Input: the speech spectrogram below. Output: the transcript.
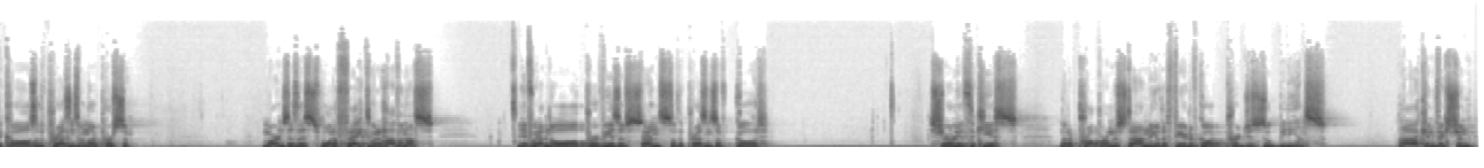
Because of the presence of another person. Martin says this What effect would it have on us? If we had an all pervasive sense of the presence of God. Surely it's the case that a proper understanding of the fear of God produces obedience. A conviction,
